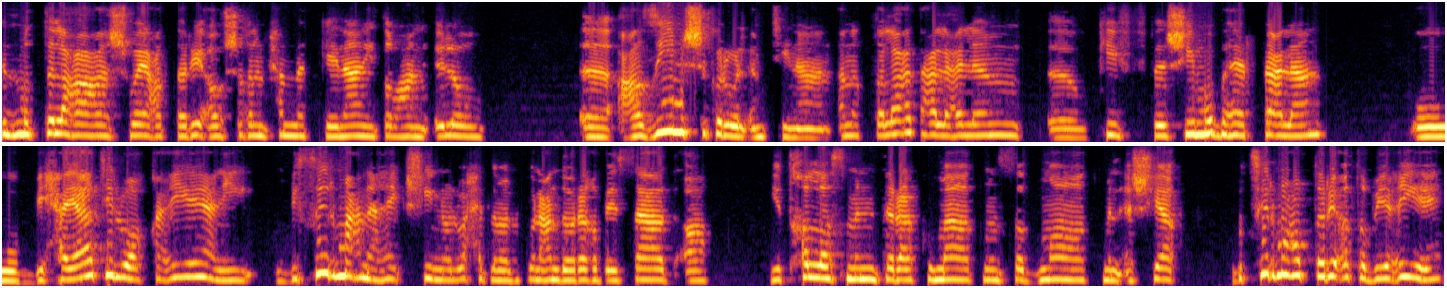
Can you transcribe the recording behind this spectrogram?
كنت مطلعة شوي على الطريقة وشغل محمد كيلاني طبعا له آه، عظيم الشكر والامتنان. أنا اطلعت على العلم آه، وكيف شيء مبهر فعلا. وبحياتي الواقعية يعني بيصير معنا هيك شيء إنه الواحد لما بيكون عنده رغبة صادقه يتخلص من تراكمات من صدمات من أشياء بتصير معه بطريقة طبيعية.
